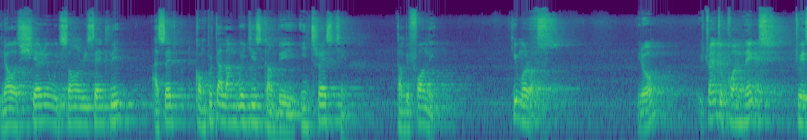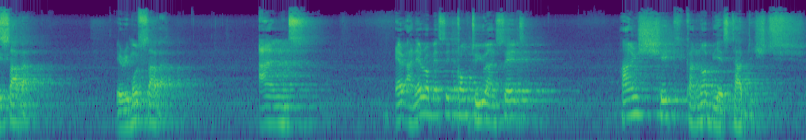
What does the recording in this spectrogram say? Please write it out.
You know, I was sharing with someone recently. I said computer languages can be interesting, can be funny, humorous. You know, you're trying to connect to a server, a remote server, and an error message come to you and said, handshake cannot be established.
